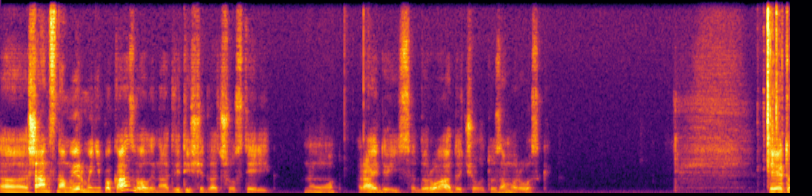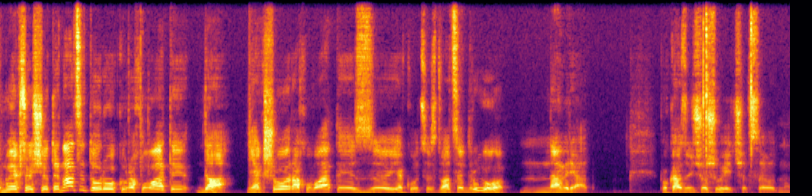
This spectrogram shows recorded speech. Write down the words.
е, шанс на мир мені показували на 2026 рік. Ну от, рай до Іса, дорога до чого? До заморозки. Тому, якщо з 14 року рахувати, да. Якщо рахувати з якого це? З 22-го, навряд. Показують, що швидше все одно.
